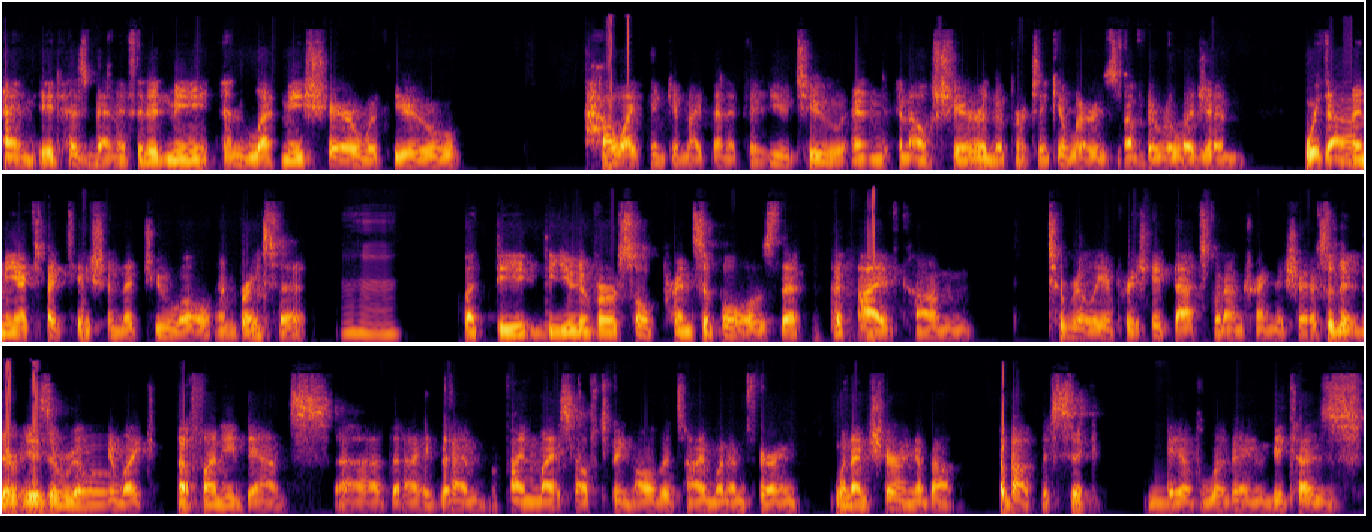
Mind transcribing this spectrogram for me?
and it has benefited me and let me share with you how I think it might benefit you too. And and I'll share the particulars of the religion without any expectation that you will embrace it hmm but the the universal principles that that I've come to really appreciate that's what I'm trying to share. So th- there is a really like a funny dance uh, that I that I find myself doing all the time when I'm sharing when I'm sharing about about the Sikh way of living because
